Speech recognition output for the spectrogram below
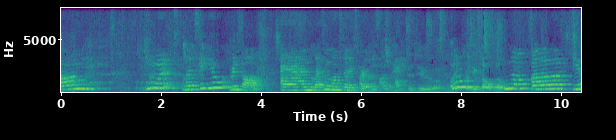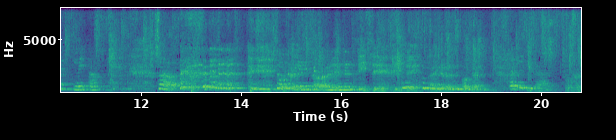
Um, you know what? Let's get you rinsed off and let's move on to the next part of the massage, okay? Did you like what you felt though? No, uh, yeah, me, uh, shut up. Don't tell me anything. Alright. Easy, easy. I get it. Okay. Let me do that. Okay.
